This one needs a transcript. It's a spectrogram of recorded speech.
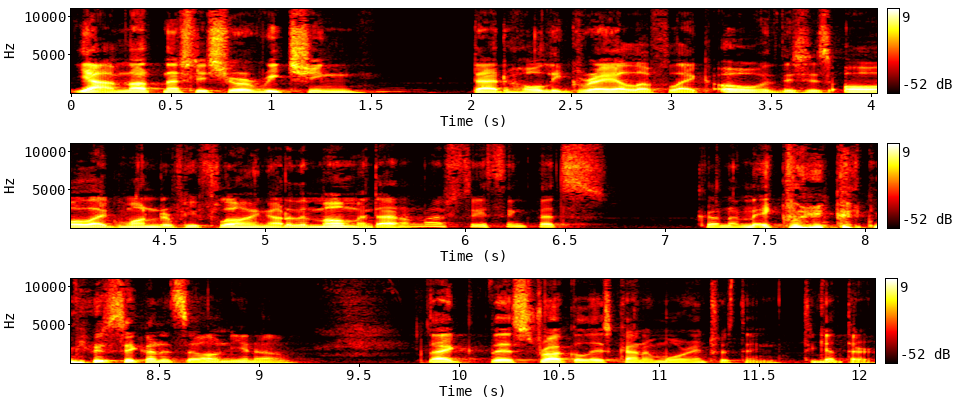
yeah, I'm not necessarily sure reaching that holy grail of like, oh, this is all like wonderfully flowing out of the moment. I don't actually think that's gonna make very good music on its own. You know, like the struggle is kind of more interesting to get there.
